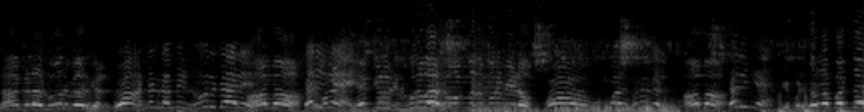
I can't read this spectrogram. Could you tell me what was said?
நாங்களே நூறு பேர்கள். ஓ அண்ணன் தம்பி நூறு பேரு. ஆமா. சரிங்க. எங்களுக்கு குருவாக ஒன்பது குருவீடம் ஓ ஒன்பது குருங்கள் ஆமா. சரிங்க. இப்படி சொல்லப்பட்டு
